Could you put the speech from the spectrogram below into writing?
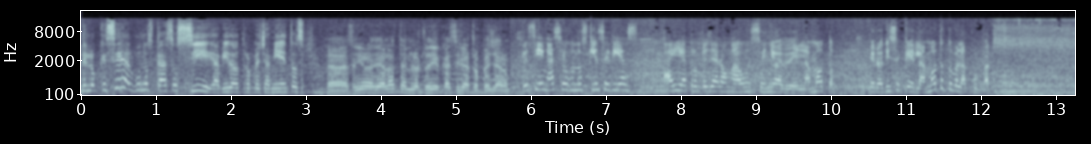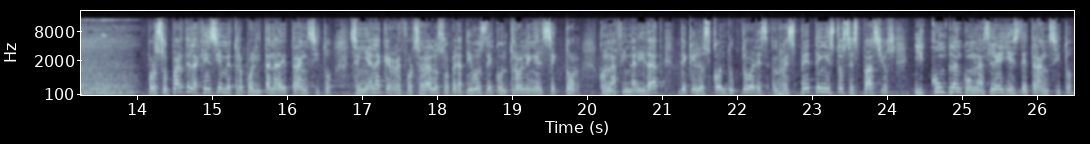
de lo que sé, algunos casos sí ha habido atropellamientos. La señora de Alata el otro día casi le atropellaron. Recién hace unos 15 días ahí atropellaron a un señor de la moto, pero dice que la moto tuvo la culpa. Por su parte, la Agencia Metropolitana de Tránsito señala que reforzará los operativos de control en el sector con la finalidad de que los conductores respeten estos espacios y cumplan con las leyes de tránsito.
